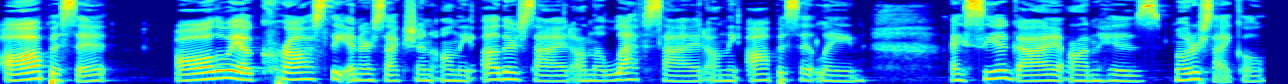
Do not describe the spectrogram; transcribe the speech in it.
opposite all the way across the intersection on the other side, on the left side, on the opposite lane, I see a guy on his motorcycle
